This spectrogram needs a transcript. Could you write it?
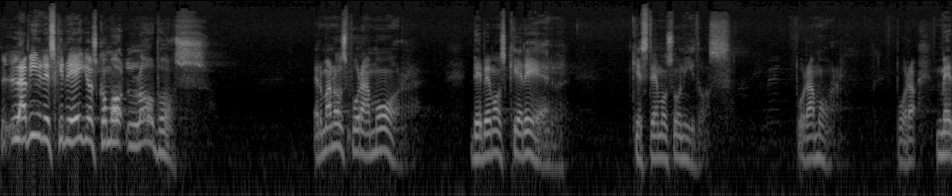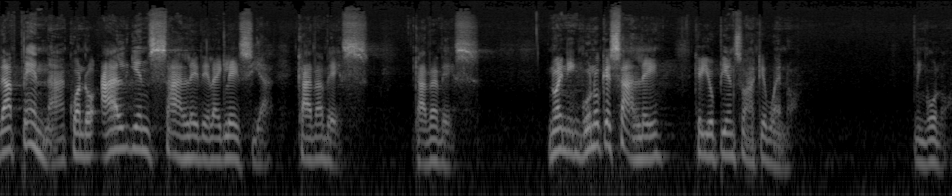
La Biblia escribe a ellos como lobos. Hermanos, por amor debemos querer que estemos unidos. Por amor. Por, me da pena cuando alguien sale de la iglesia cada vez, cada vez. No hay ninguno que sale que yo pienso, ah, qué bueno. Ninguno.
